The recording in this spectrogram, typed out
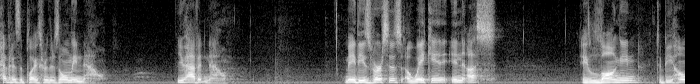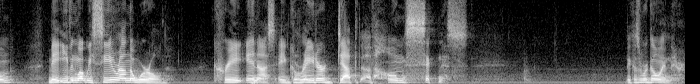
Heaven is a place where there's only now. You have it now. May these verses awaken in us a longing to be home. May even what we see around the world create in us a greater depth of homesickness because we're going there.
